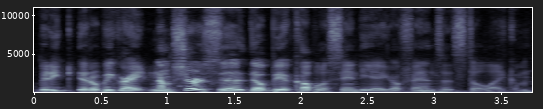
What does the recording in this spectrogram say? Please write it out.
But it- it'll be great. And I'm sure uh, there'll be a couple of San Diego fans that still like them.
